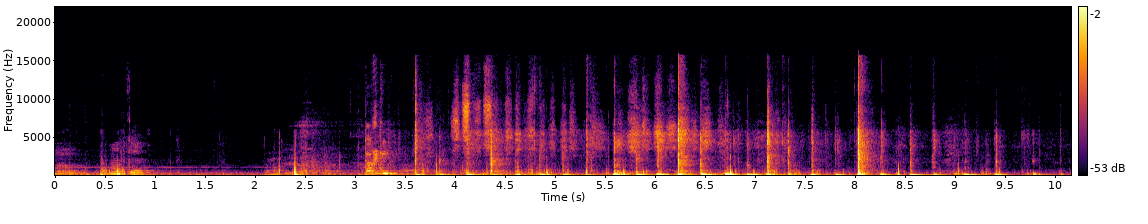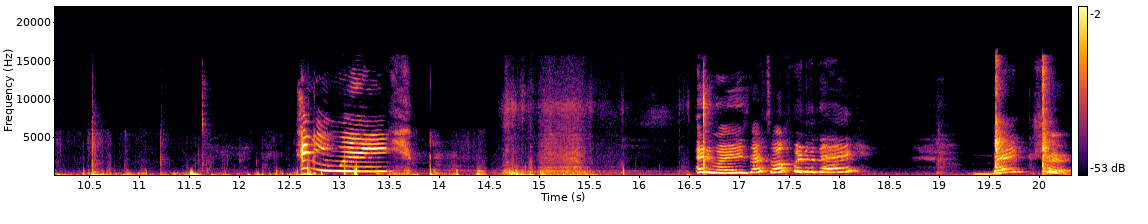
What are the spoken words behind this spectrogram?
No. Okay. Okay. Anyway. Anyways, that's all for today. Make sure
